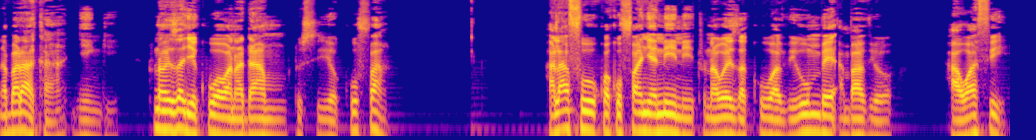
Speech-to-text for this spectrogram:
na baraka nyingi. Tunawezaje kuwa wanadamu tusiyokufa? Halafu kwa kufanya nini tunaweza kuwa viumbe ambavyo hawafi?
